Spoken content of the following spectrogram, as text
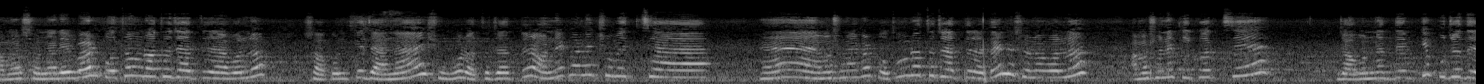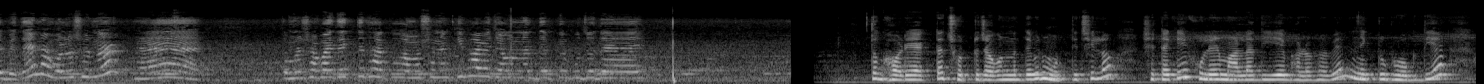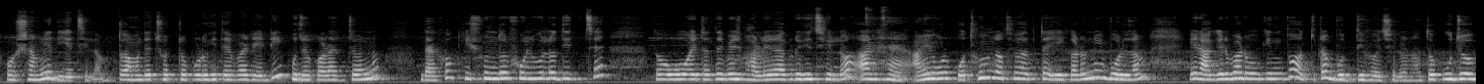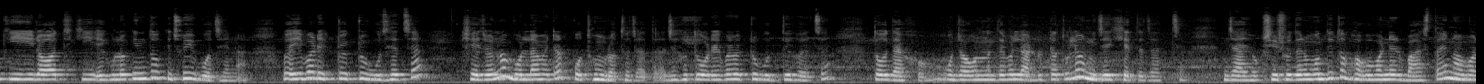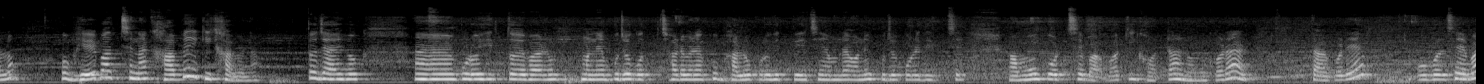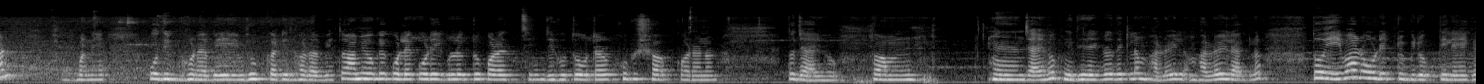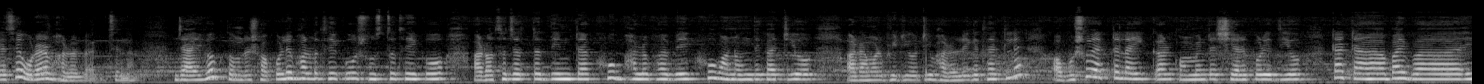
আমার সোনার এবার প্রথম রথযাত্রা। বলো, সকলকে জানাই শুভ রথযাত্রা অনেক অনেক শুভেচ্ছা। হ্যাঁ আমার সোনা এবার প্রথম রথযাত্রা, তাই না সোনা বলো? আমার সোনা কি করছে? জগন্নাথ দেবকে পুজো দেবে, তাই না বলো সোনা? হ্যাঁ তোমরা সবাই দেখতে থাকো, আমার সোনা কীভাবে জগন্নাথ দেবকে পুজো দেয়? তো ঘরে একটা ছোট্ট জগন্নাথ দেবের মূর্তি ছিল, সেটাকেই ফুলের মালা দিয়ে ভালোভাবে একটু ভোগ দিয়ে ওর সামনে দিয়েছিলাম। তো আমাদের ছোট্ট পুরোহিত এবার রেডি পুজো করার জন্য। দেখো কি সুন্দর ফুলগুলো দিচ্ছে। তো ও এটাতে বেশ ভালোই আগ্রহী ছিল। আর হ্যাঁ আমি ওর প্রথম রথযাত্রা এই কারণেই বললাম, এর আগের বার ও কিন্তু অতটা বুদ্ধি হয়েছিল না। তো পুজো কি, রথ কি, এগুলো কিন্তু কিছুই বোঝে না। তো এইবার একটু একটু বুঝেছে সেই জন্য বললাম এটার প্রথম রথযাত্রা, যেহেতু ওর এবার একটু বুদ্ধি হয়েছে। তো দেখো, ও জগন্নাথ দেবের লাড্ডুটা তুলে ও নিজেই খেতে যাচ্ছে। যাই হোক, শিশুদের মধ্যেই তো ভগবানের বাস, তাই না বলো? ও ভেবে পাচ্ছে না, খাবে কি খাবে না। তো যাই হোক পুরোহিত তো এবার মানে পুজো করতে ছাড়বে না, খুব ভালো পুরোহিত পেয়েছি আমরা, অনেক পুজো করে দিচ্ছে। আমও করছে, বাবা কি ঘটা নয় করার তারপরে ও বলছে এবার মানে প্রদীপ ঘোরাবে, ধূপকাঠি ধরাবে। তো আমি ওকে কোলে করে এগুলো একটু করাচ্ছি, যেহেতু ওটার খুব শখ করানোর। তো যাই হোক, তো যাই হোক, নিধির এগুলো দেখলাম, ভালোই ভালোই লাগল। তো এবার ওর একটু বিরক্তি লেগে গেছে, ওর আর ভালো লাগছে না। যাই হোক, তোমরা সকলে ভালো থেকো, সুস্থ থেকো, আর রথযাত্রার দিনটা খুব ভালোভাবে, খুব আনন্দে কাটিও। আর আমার ভিডিওটি ভালো লেগে থাকলে অবশ্যই একটা লাইক আর কমেন্ট আর শেয়ার করে দিও। Tata, bye bye.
